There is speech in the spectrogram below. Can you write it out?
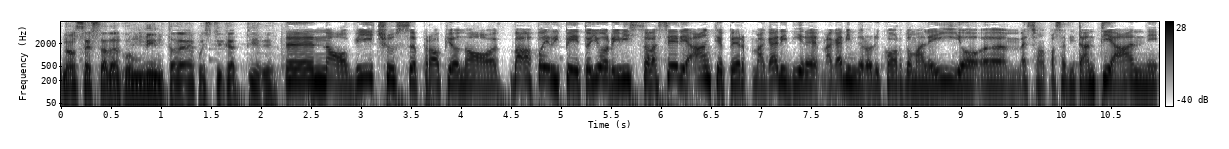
Non sei stata convinta da questi cattivi? Eh, no, Vicious proprio no. Ma poi ripeto, io ho rivisto la serie anche per magari dire, magari me lo ricordo male io, ehm, sono passati tanti anni,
